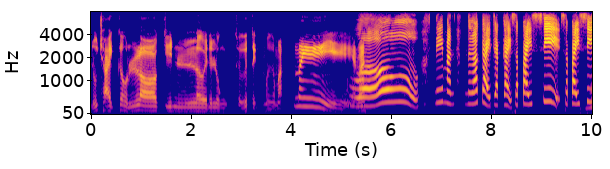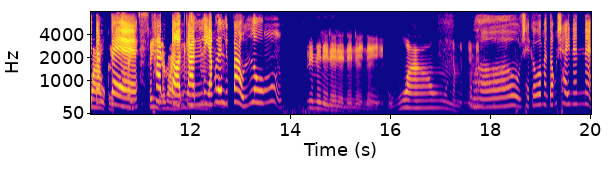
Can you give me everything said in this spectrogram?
หนูชายก็รอกินเลยเดี๋ยวลุงถือติดมือมา นี่เห็นไหม ว้าวนี่มันเนื้อไก่จากไก่สไปซี่สไปซี่ว้าวตั้งไก่แต่สไปซี่ขั้นอร่อยตอนการมากเลี้ยงเลยหรือเปล่าลุง นี่นี่นี่นี่นี่นี่นี่ว้าวยำยำยำยำว้าวใช่ก็ว่ามันต้องใช่แน่แน่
